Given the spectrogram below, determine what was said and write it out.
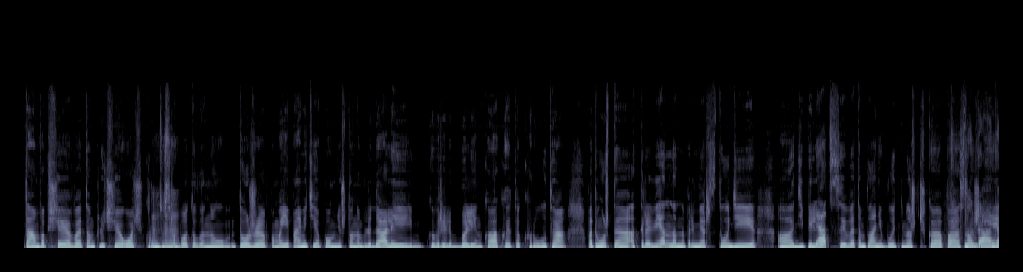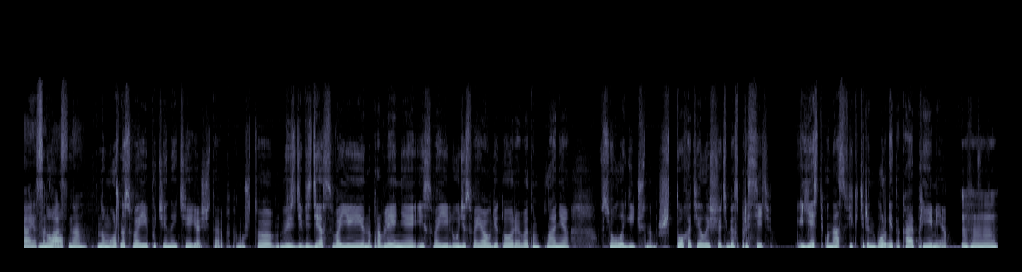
Там вообще в этом ключе очень круто угу. сработало. Ну, тоже по моей памяти я помню, что наблюдали и говорили, блин, как это круто. Потому что откровенно, например, студии э, депиляции в этом плане будет немножечко посложнее. Ну да, да, я согласна. Но, но можно свои пути найти, я считаю, потому что везде-везде свои направления и свои люди, своя аудитория. В этом плане все логично. Что хотела еще тебя спросить? Есть у нас в Екатеринбурге такая премия. Угу.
